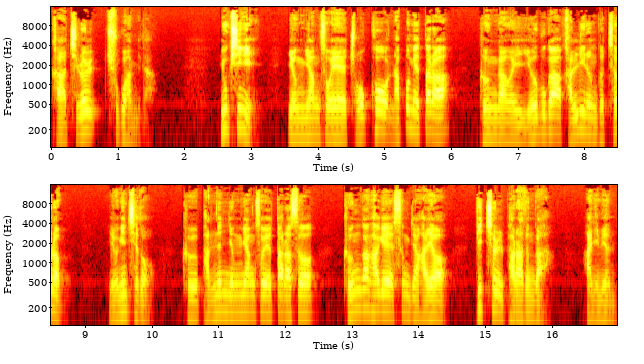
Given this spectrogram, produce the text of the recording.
가치를 추구합니다. 육신이 영양소의 좋고 나쁨에 따라 건강의 여부가 갈리는 것처럼 영인체도 그 받는 영양소에 따라서 건강하게 성장하여 빛을 발하든가 아니면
